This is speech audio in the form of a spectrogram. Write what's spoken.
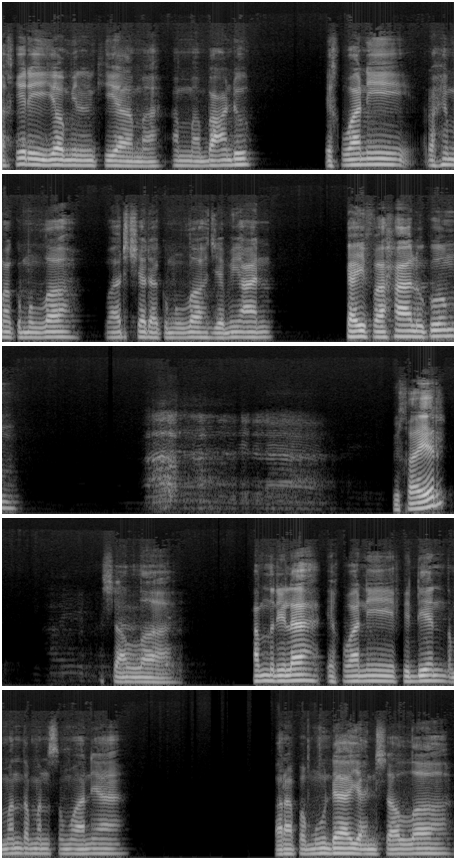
akhiri yaumil qiyamah. Amma ba'du. Ikhwani rahimakumullah wa arsyadakumullah jami'an. Kaifa halukum? Bi khair insyaallah alhamdulillah ikhwani fidin teman-teman semuanya para pemuda yang insya Allah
